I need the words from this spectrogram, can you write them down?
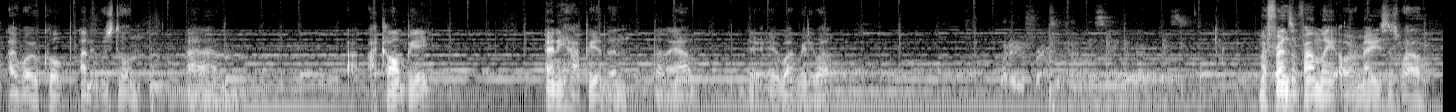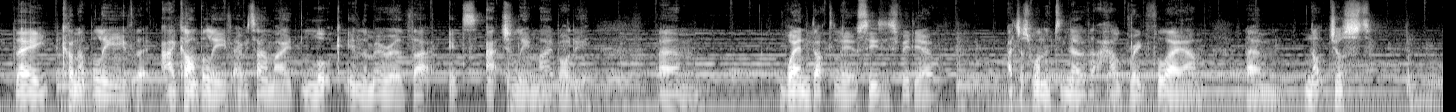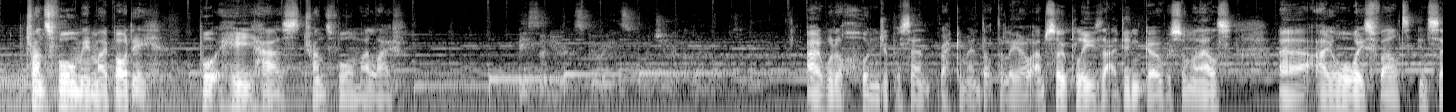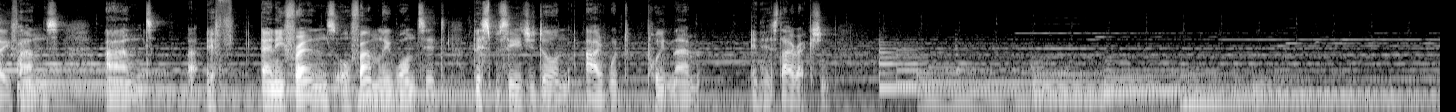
I woke up and it was done. Um, I, I can't be any happier than, than I am. It, it went really well. What are your friends and family saying about? My friends and family are amazed as well. They cannot believe that, I can't believe every time I look in the mirror that it's actually my body. Um, when Dr. Leo sees this video, I just want him to know that how grateful I am. Um, not just transforming my body, but he has transformed my life. I would 100% recommend Dr. Leo. I'm so pleased that I didn't go with someone else. Uh, I always felt in safe hands and uh, if any friends or family wanted this procedure done, I would point them in his direction.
